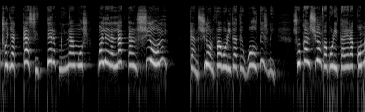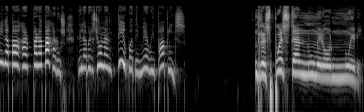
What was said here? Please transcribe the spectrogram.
8, ya casi terminamos. ¿Cuál era la canción? Canción favorita de Walt Disney. Su canción favorita era Comida para pájaros, de la versión antigua de Mary Poppins. Respuesta número 9.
